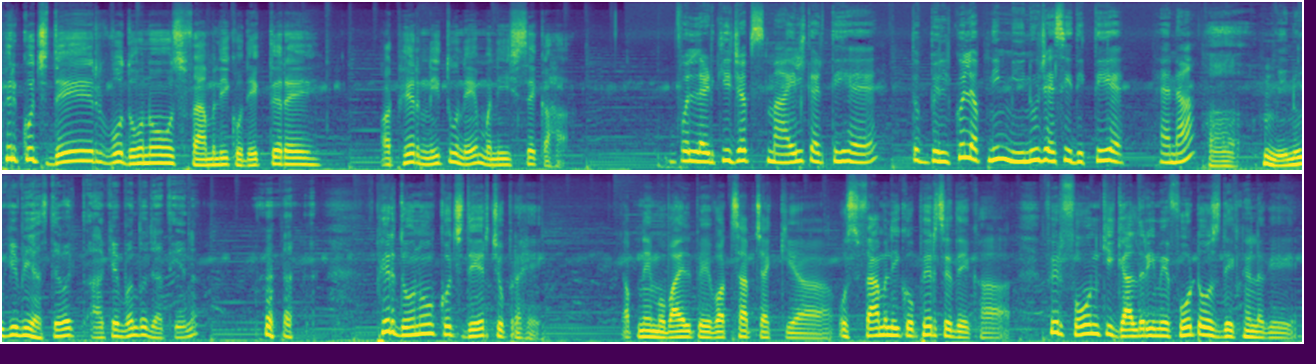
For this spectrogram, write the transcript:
फिर कुछ देर वो दोनों उस फैमिली को देखते रहे और फिर नीतू ने मनीष से कहा वो लड़की जब स्माइल करती है तो बिल्कुल अपनी मीनू जैसी दिखती है है ना? हाँ मीनू की भी हँसते वक्त आँखें बंद हो जाती है ना? फिर दोनों कुछ देर चुप रहे। अपने मोबाइल पे व्हाट्सएप चेक किया उस फैमिली को फिर से देखा फिर फ़ोन की गैलरी में फ़ोटोज़ देखने लगे।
